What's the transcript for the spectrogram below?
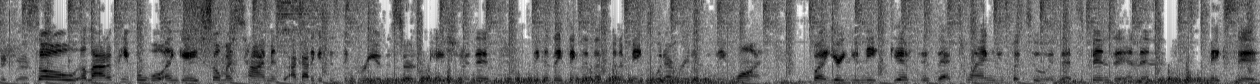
Exactly. So a lot of people will engage so much time into I got to get this degree or this certification or this because they think that that's going to make whatever it is that they want. But your unique gift is that twang you put to it that spins it and then makes it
